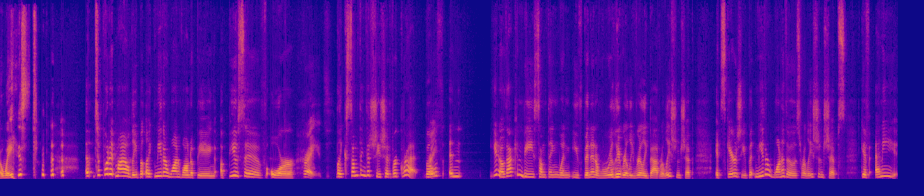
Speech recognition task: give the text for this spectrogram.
A waste. to put it mildly, but like neither one wound up being abusive or right. like something that she should regret. Both, and you know, that can be something when you've been in a really, really, really bad relationship, it scares you. But neither one of those relationships give any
